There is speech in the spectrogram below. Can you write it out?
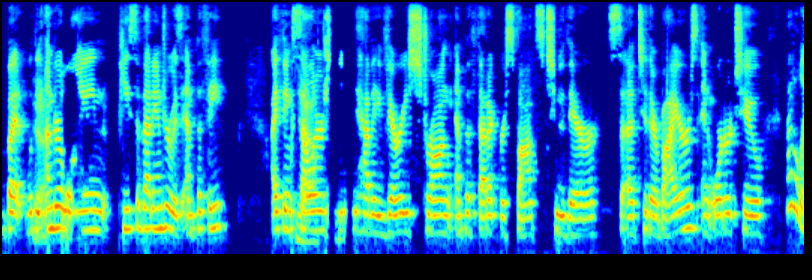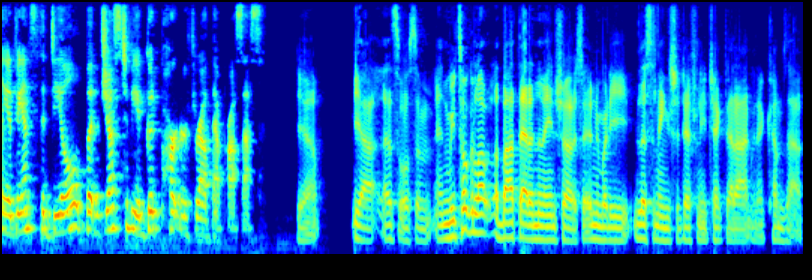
but yeah. the underlying piece of that, Andrew, is empathy. I think sellers yeah. need to have a very strong empathetic response to their uh, to their buyers in order to not only advance the deal, but just to be a good partner throughout that process. Yeah. Yeah, that's awesome. And we talk a lot about that in the main show. So anybody listening should definitely check that out when it comes out.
